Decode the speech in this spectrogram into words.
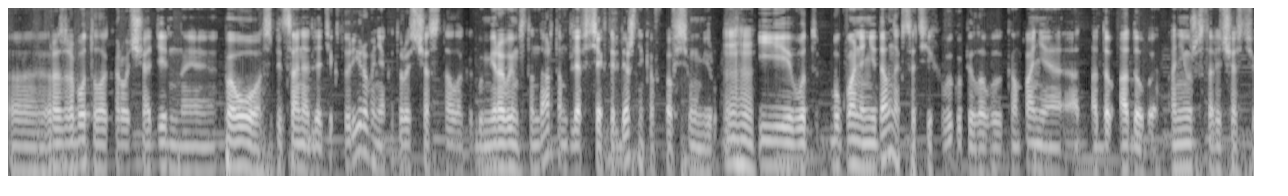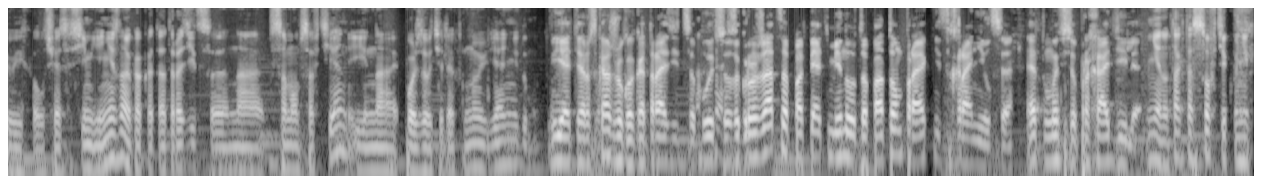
э, разработала, короче, отдельное ПО специально для текстурирования, которое сейчас стало как бы мировым стандартом для всех 3D-шников по всему миру. Мгм. И вот буквально недавно, кстати, их выкупила компания Adobe. Они уже стали частью их, получается, семьи. Не знаю, как это отразится на самом софте и на пользователях, но я не думаю. Я тебе расскажу, как отразится. Будет все загружаться по 5 минут, а потом проект не сохранился. Это мы все проходили. Не, ну так-то софтик у них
